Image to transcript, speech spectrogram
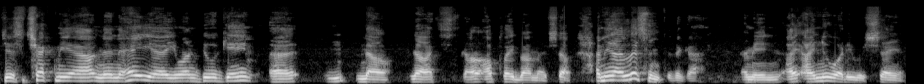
just check me out, and then hey, uh, you want to do a game? Uh, no, no, I'll, I'll, play by myself. I mean, I listened to the guy. I mean, I, I knew what he was saying,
